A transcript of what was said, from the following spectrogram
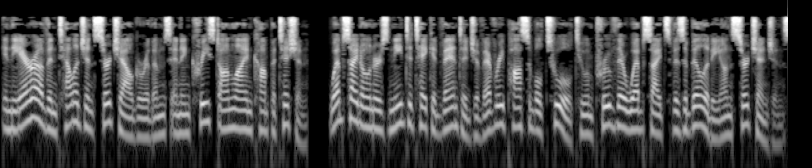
In the era of intelligent search algorithms and increased online competition, website owners need to take advantage of every possible tool to improve their website's visibility on search engines.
